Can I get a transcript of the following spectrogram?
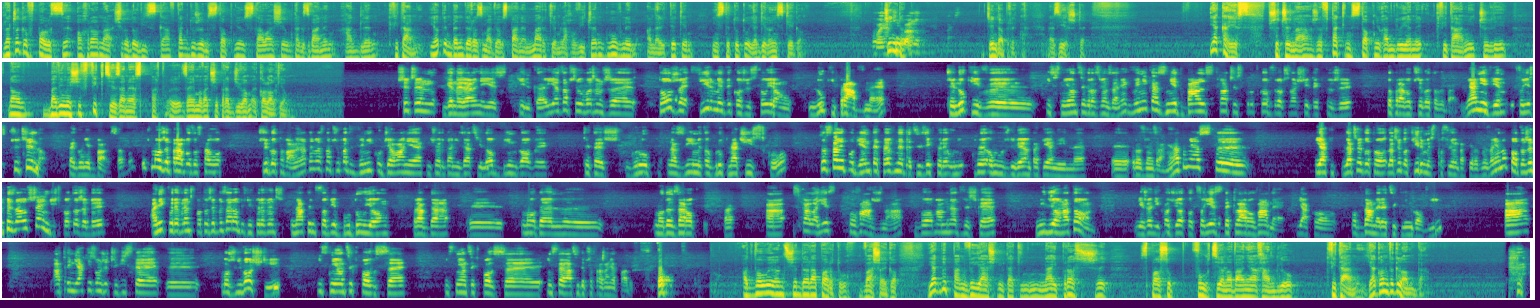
Dlaczego w Polsce ochrona środowiska w tak dużym stopniu stała się tak zwanym handlem kwitami? I o tym będę rozmawiał z panem Markiem Lachowiczem, głównym analitykiem Instytutu Jagiellońskiego. Dzień dobry. Dzień dobry, raz jeszcze. Jaka jest przyczyna, że w takim stopniu handlujemy kwitami, czyli no, bawimy się w fikcję zamiast zajmować się prawdziwą ekologią? Przyczyn generalnie jest kilka i ja zawsze uważam, że to, że firmy wykorzystują luki prawne, czy luki w istniejących rozwiązaniach, wynika z niedbalstwa czy z krótkowzroczności tych, którzy to prawo przygotowywali. Ja nie wiem, co jest przyczyną tego niedbalstwa, bo być może prawo zostało przygotowane, natomiast na przykład w wyniku działania jakichś organizacji lobbyingowych, czy też grup, nazwijmy to grup nacisku, zostały podjęte pewne decyzje, które, które umożliwiają takie, a nie inne y, rozwiązania. Natomiast y, jak, dlaczego, to, dlaczego firmy stosują takie rozwiązania? No po to, żeby zaoszczędzić, po to, żeby, a niektóre wręcz po to, żeby zarobić, niektóre wręcz na tym sobie budują, prawda, y, model, model zarobku, tak? A skala jest poważna, bo mamy nadwyżkę miliona ton jeżeli chodzi o to, co jest deklarowane jako poddane recyklingowi, a, a tym, jakie są rzeczywiste y, możliwości istniejących w Polsce, istniejących w Polsce instalacji do przetwarzania odpadów. Odwołując się do raportu waszego, jakby pan wyjaśnił taki najprostszy sposób funkcjonowania handlu kwitami? Jak on wygląda?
